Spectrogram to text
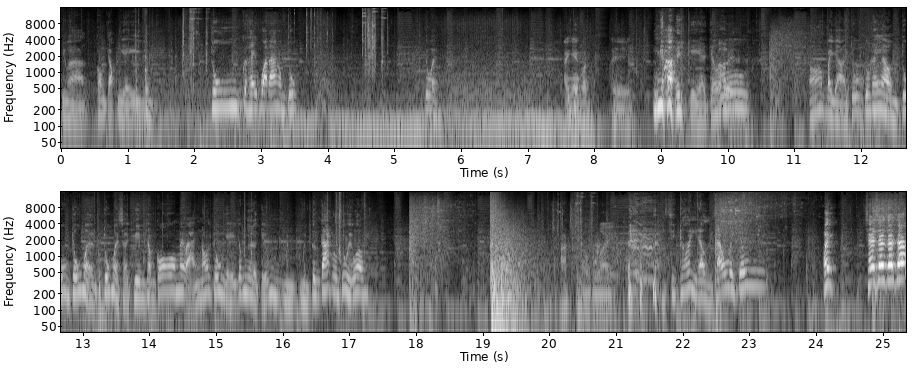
Nhưng mà con chọc như vậy chú có thấy quá đáng không chú chú ơi. Anh em còn thì ngay kìa chú. Đó bây giờ chú chú thấy không chú chú mà chú mà sờ stream xong có mấy bạn nói chú vậy giống như là kiểu mình mình tương tác luôn chú hiểu không Arsenal Boy. xin có gì đâu xấu với chú ê xe xe xe xe.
